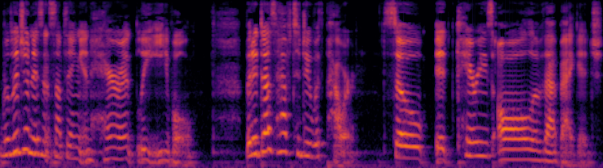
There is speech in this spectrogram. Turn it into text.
religion isn't something inherently evil, but it does have to do with power. So it carries all of that baggage.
